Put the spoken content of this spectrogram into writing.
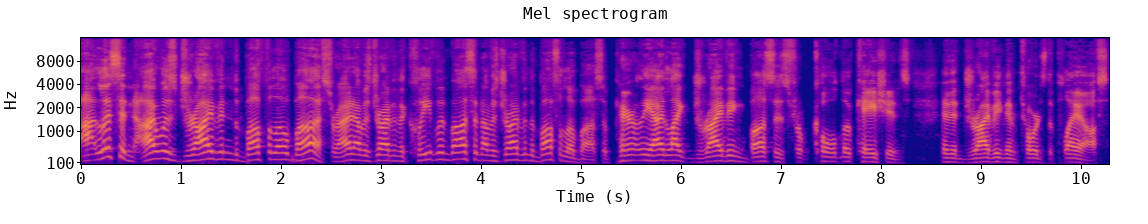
I, listen. I was driving the Buffalo bus, right? I was driving the Cleveland bus, and I was driving the Buffalo bus. Apparently, I like driving buses from cold locations and then driving them towards the playoffs.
